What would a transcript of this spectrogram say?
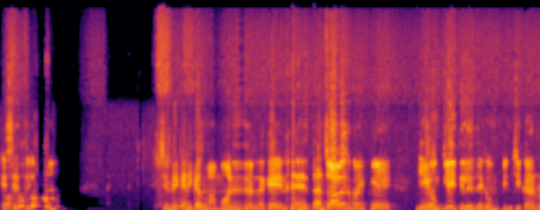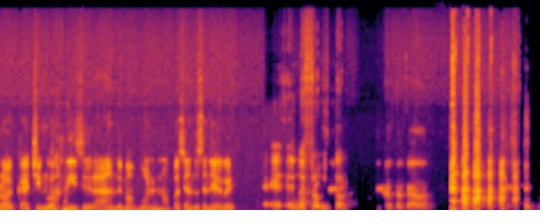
ese oh. Sin mecánicas mamones, ¿verdad? Que están suaves, güey, que llega un cliente y les deja un pinche carro acá chingón y se dan de mamones, ¿no? Paseándose en él, güey. Es, nuestro Víctor. Sí, lo ha tocado.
